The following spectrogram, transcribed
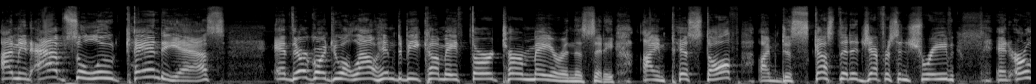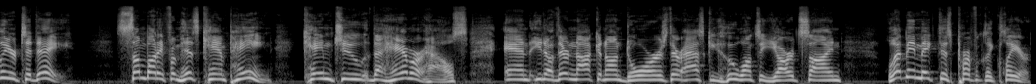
I mean, absolute candy ass. And they're going to allow him to become a third term mayor in this city. I'm pissed off. I'm disgusted at Jefferson Shreve. And earlier today, somebody from his campaign came to the Hammer House and, you know, they're knocking on doors. They're asking who wants a yard sign. Let me make this perfectly clear.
